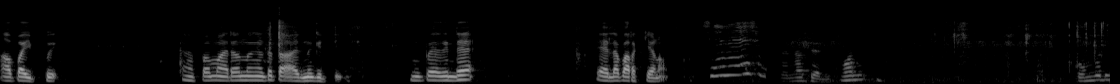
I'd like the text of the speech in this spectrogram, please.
ആ പൈപ്പ്. അപ്പം മരം ഒന്നും ഇങ്ങോട്ട് താഴ്ന്ന് കിട്ടി. ഇനിയിപ്പോൾ അതിന്റെ ഇല പറിക്കണം. കൊമ്പടി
